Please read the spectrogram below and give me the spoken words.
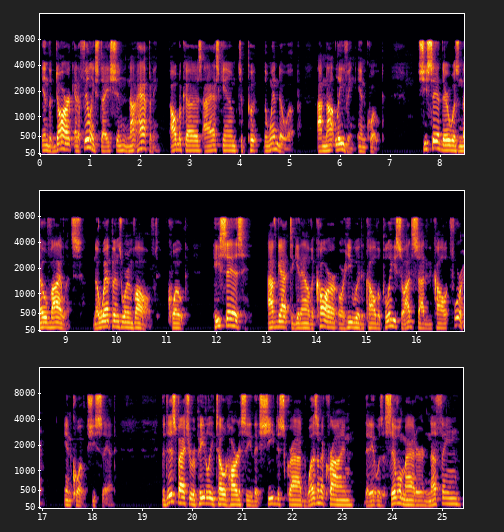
in the dark at a filling station not happening, all because I asked him to put the window up. I'm not leaving, end quote. She said there was no violence, no weapons were involved. Quote, he says I've got to get out of the car or he would call the police, so I decided to call it for him, end quote, she said. The dispatcher repeatedly told Hardesty that she described wasn't a crime, that it was a civil matter, nothing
